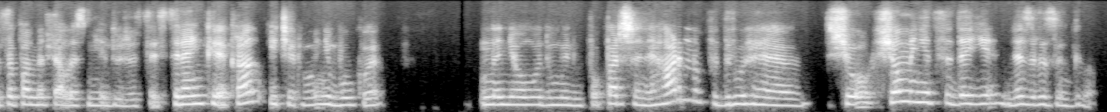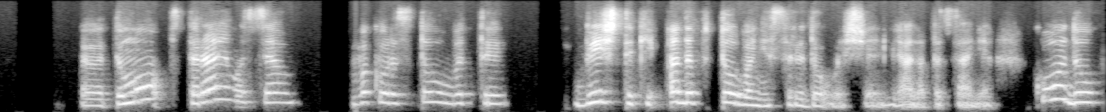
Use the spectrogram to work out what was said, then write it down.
запам'яталось мені дуже цей сіренький екран і червоні букви на ньому. Думаю, по-перше, не гарно, по-друге, що, що мені це дає, не зрозуміло. Е, Тому стараємося використовувати більш такі адаптовані середовища для написання коду.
